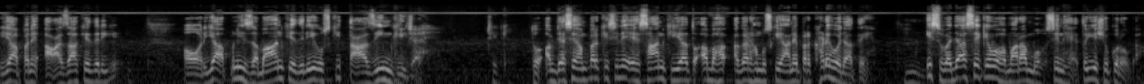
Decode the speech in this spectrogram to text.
یا اپنے اعضاء کے ذریعے اور یا اپنی زبان کے ذریعے اس کی تعظیم کی جائے۔ ٹھیک ہے۔ تو اب جیسے ہم پر کسی نے احسان کیا تو اب اگر ہم اس کے آنے پر کھڑے ہو جاتے ہیں اس وجہ سے کہ وہ ہمارا محسن ہے تو یہ شکر ہوگا۔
